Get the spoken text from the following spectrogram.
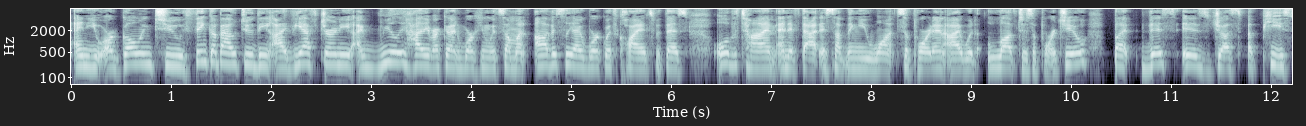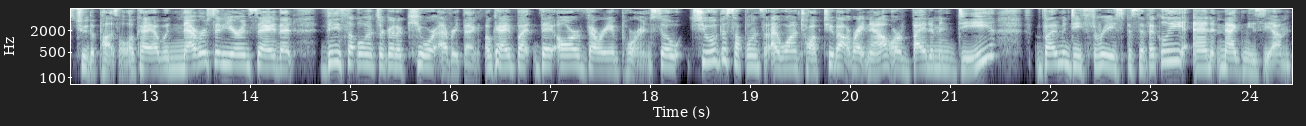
and you are going to think about doing the IVF journey, I really highly recommend working with someone. Obviously, I work with clients with this all the time. And if that is something you want support in, I would love to support you. But this is just a piece to the puzzle. Okay. I would never sit here and say that these supplements are going to cure everything. Okay. But they are very important. So two of the supplements that I want to talk to you about right now are vitamin D, vitamin D3 specifically, and magnesium.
